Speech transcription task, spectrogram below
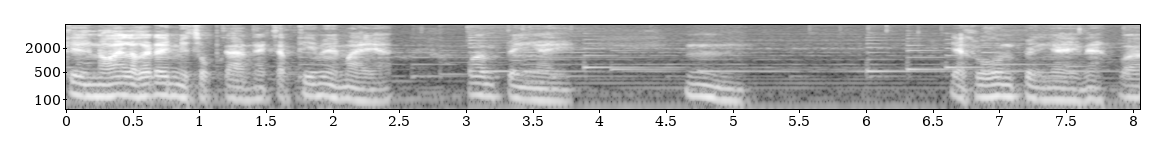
คืออย่างน้อยเราก็ได้มีประสบการณ์นะกับที่ใหม่ๆอะ่ะว่ามันเป็นไง อืม อยากรู้ว่ามันเป็นไงนะว่า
